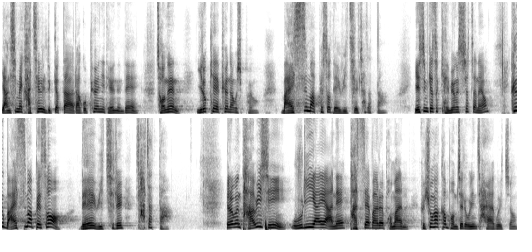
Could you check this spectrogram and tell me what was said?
양심의 가책을 느꼈다라고 표현이 되었는데 저는 이렇게 표현하고 싶어요. 말씀 앞에서 내 위치를 찾았다. 예수님께서 계명을 쓰셨잖아요. 그 말씀 앞에서 내 위치를 찾았다. 여러분 다윗이 우리아의 아내 바세바를 범한 그 흉악한 범죄를 우리는 잘 알고 있죠.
